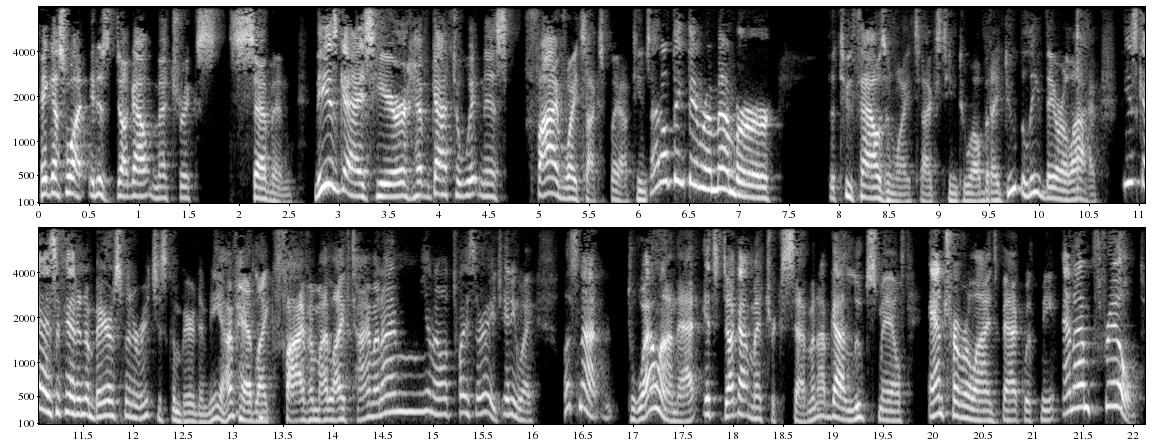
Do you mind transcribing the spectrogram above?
Hey, guess what? It is Dugout Metrics 7. These guys here have got to witness five White Sox playoff teams. I don't think they remember the 2000 White Sox team too well, but I do believe they are alive. These guys have had an embarrassment of riches compared to me. I've had like five in my lifetime and I'm, you know, twice their age. Anyway, let's not dwell on that. It's Dugout Metrics 7. I've got Luke Smales and Trevor Lines back with me and I'm thrilled.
